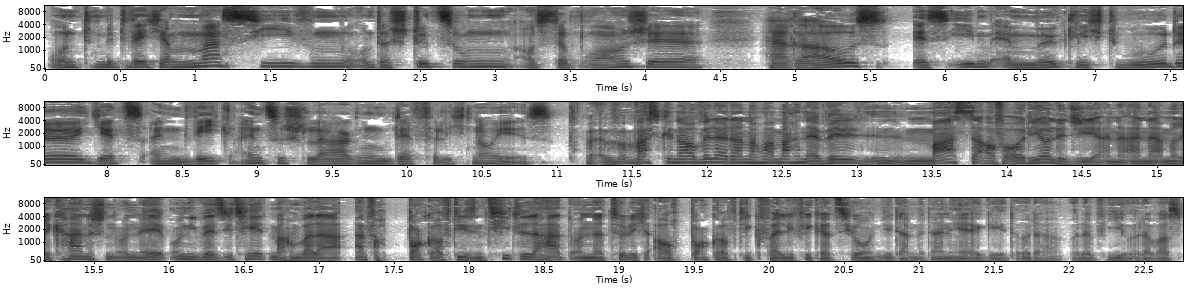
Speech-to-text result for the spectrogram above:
und mit welcher massiven Unterstützung aus der Branche heraus es ihm ermöglicht wurde, jetzt einen Weg einzuschlagen, der völlig neu ist. Was genau will er dann nochmal machen? Er will einen Master of Audiology an einer amerikanischen Universität machen, weil er einfach Bock auf diesen Titel hat und natürlich auch Bock auf die Qualifikation, die damit einhergeht oder, oder wie oder was.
